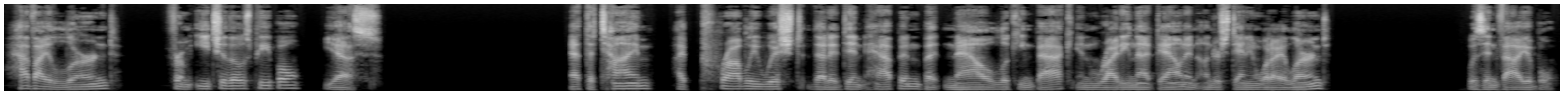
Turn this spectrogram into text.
Have I learned from each of those people? Yes. At the time, I probably wished that it didn't happen, but now looking back and writing that down and understanding what I learned was invaluable,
